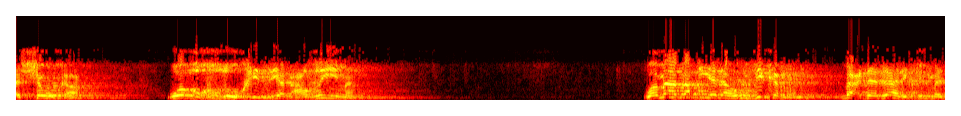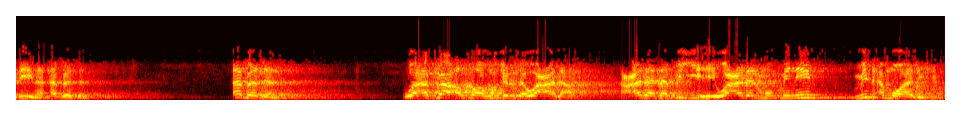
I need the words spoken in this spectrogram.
الشوكة. وأخذوا خزيا عظيما. وما بقي لهم ذكر بعد ذلك في المدينة أبدا. أبدا. وأفاء الله جل وعلا على نبيه وعلى المؤمنين من أموالهم.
